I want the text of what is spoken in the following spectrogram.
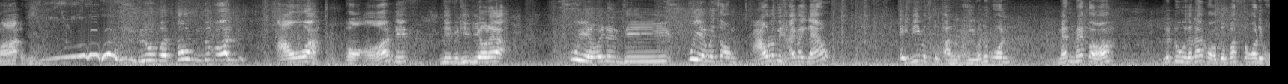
มาโอ้โหลูกมาตุ้มทุกคน เอาอะก่ออ๋อดิด ดิดไปทีเดียวเลยอะเหวี่ยงไปหนึ่งทีเหวี่ยงไปสองเอาแล้วมีใครมาอีกแล้ว ไอ้นี่มันตัวอะไรวะทุกคน แมนแม็กเหรอ แล้วดูทางด้านของตัวบัสตอร์นี่โค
